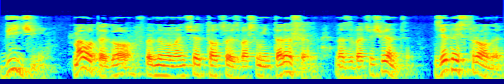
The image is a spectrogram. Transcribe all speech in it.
widzi. Mało tego, w pewnym momencie to, co jest waszym interesem, nazywacie świętym. Z jednej strony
